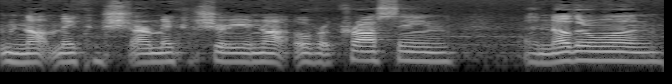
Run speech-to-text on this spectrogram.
Not making sure making sure you're not over crossing another one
